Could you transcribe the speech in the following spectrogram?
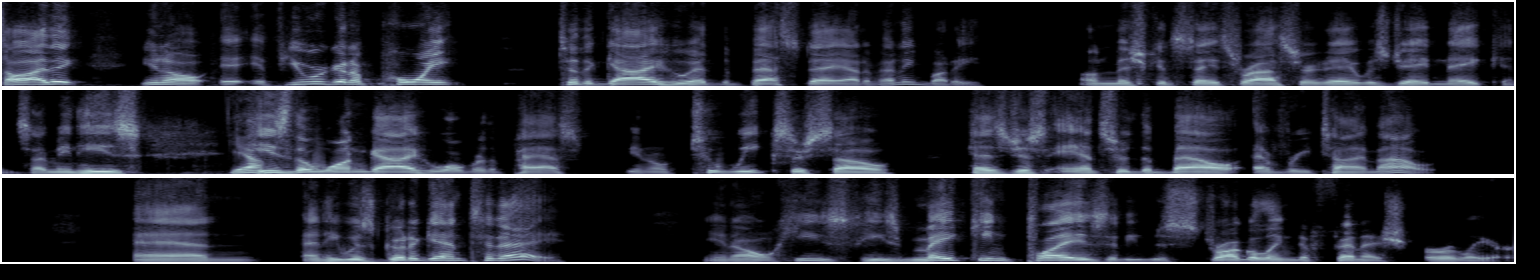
Oh, I think you know if you were going to point to the guy who had the best day out of anybody on Michigan State's roster today it was Jaden Akins. I mean, he's Yeah. he's the one guy who over the past you know two weeks or so has just answered the bell every time out, and and he was good again today. You know, he's he's making plays that he was struggling to finish earlier.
